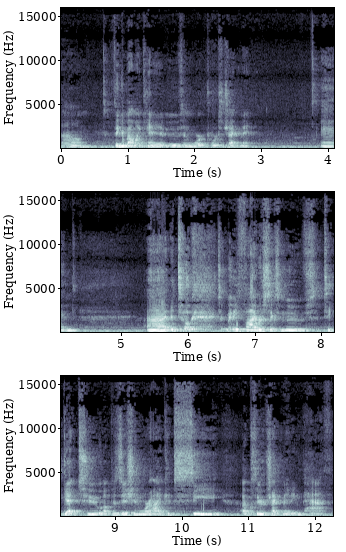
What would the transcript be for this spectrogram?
um, think about my candidate moves and work towards checkmate. And uh, it took took maybe five or six moves to get to a position where I could see a clear checkmating path.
